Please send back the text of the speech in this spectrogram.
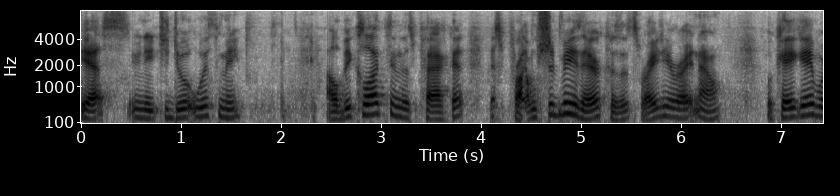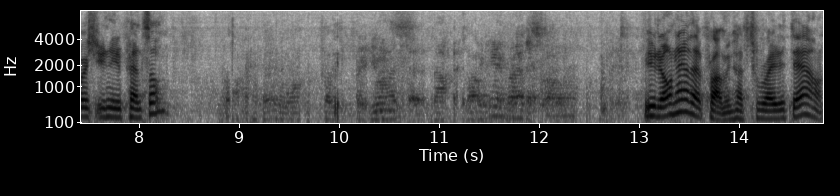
Yes, you need to do it with me. I'll be collecting this packet. This problem should be there because it's right here, right now. Okay, Gabe, where's you need a pencil? You don't have that problem. You have to write it down.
